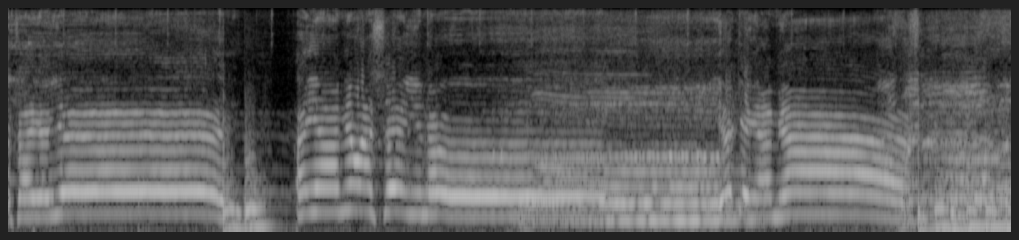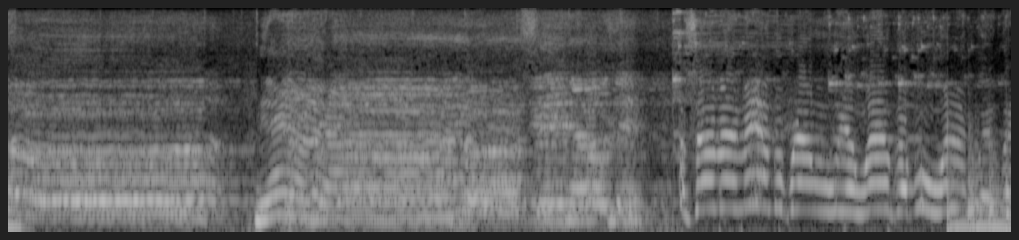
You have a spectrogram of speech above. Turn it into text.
Obata yeye Ayami wa say you know. Yeje yamia Asaba me yakupra wuye wankapu wanu wekwe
